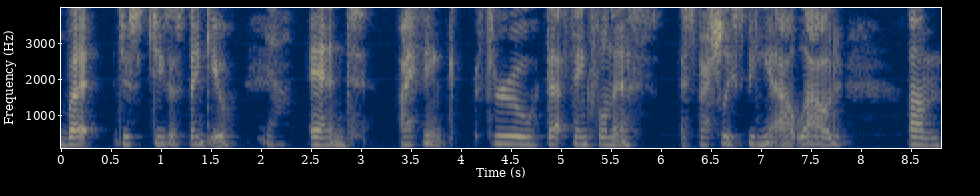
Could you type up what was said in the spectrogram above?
but just Jesus, thank you. Yeah. And I think through that thankfulness, especially speaking it out loud, um,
